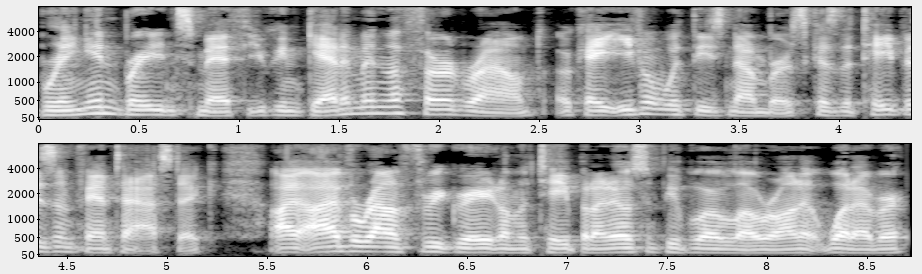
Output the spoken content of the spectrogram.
bring in Braden Smith. You can get him in the third round, okay, even with these numbers, because the tape isn't fantastic. I, I have around three grade on the tape, but I know some people are lower on it, whatever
